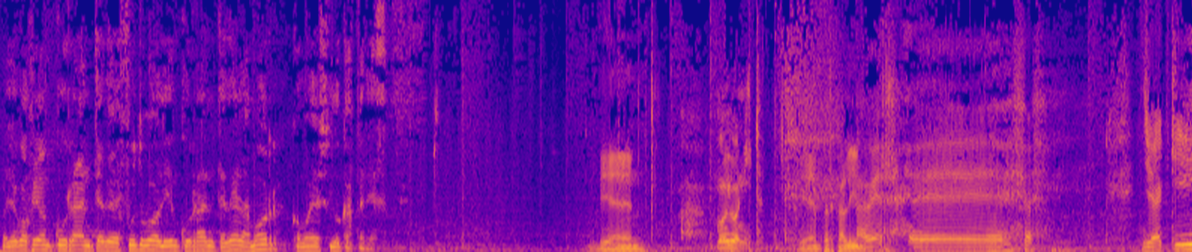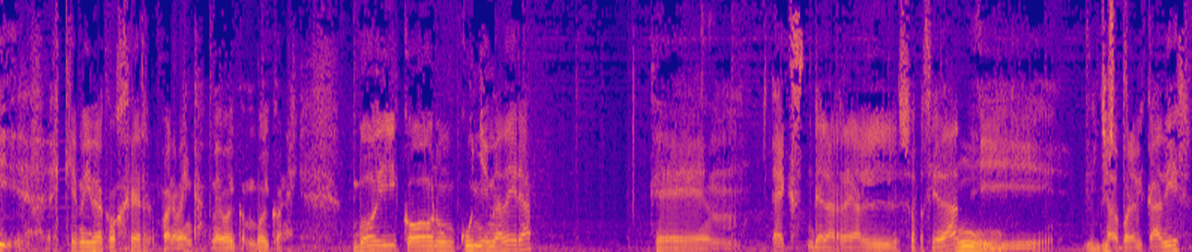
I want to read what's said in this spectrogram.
Pues yo cogí un currante del fútbol y un currante del amor, como es Lucas Pérez. Bien, muy bonito. bien, Percalín. A ver, eh, yo aquí es que me iba a coger. Bueno, venga, me voy, con- voy con él. Voy con un cuña y madera, que ex de la Real Sociedad Uh, y fichado por el Cádiz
